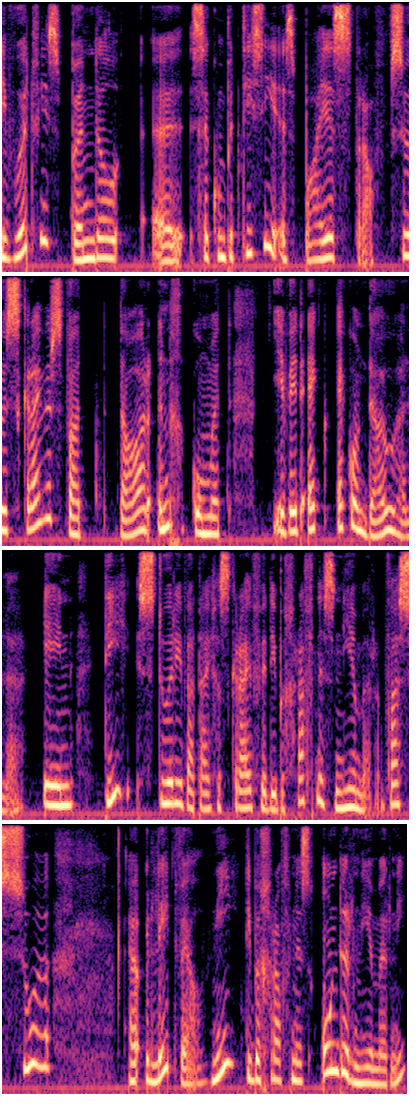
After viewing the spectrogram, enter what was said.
die woordfeesbundel uh, se kompetisie is baie straf. So skrywers wat daar ingekom het, jy weet ek ek onthou hulle en die storie wat hy geskryf het, die begrafnisnemer, was so uh, let wel, nie die begrafnis ondernemer nie,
